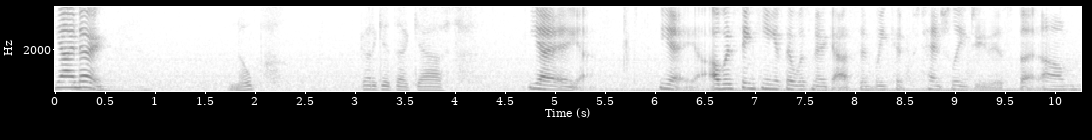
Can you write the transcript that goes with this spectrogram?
Yeah, I know. Nope. Gotta get that gas. Yeah, yeah, yeah. Yeah, yeah. I was thinking if there was no gas, then we could potentially do this, but, um...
